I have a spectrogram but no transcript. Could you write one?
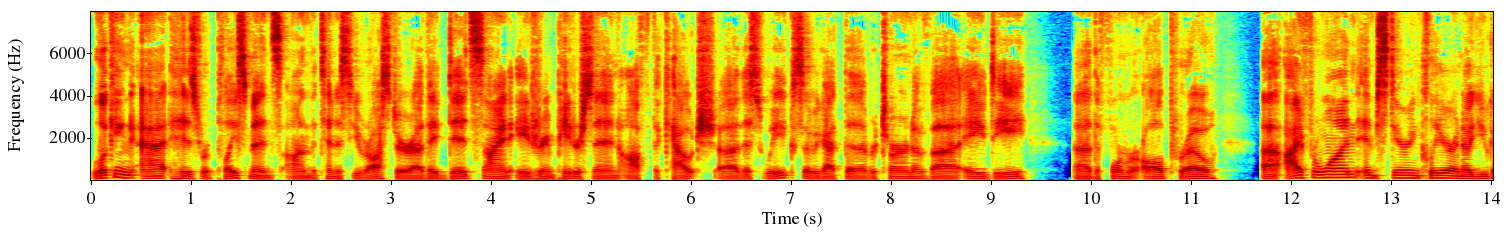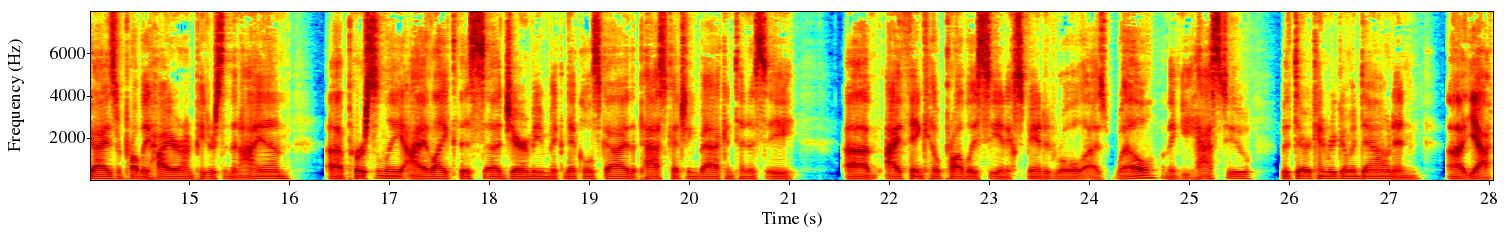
Looking at his replacements on the Tennessee roster, uh, they did sign Adrian Peterson off the couch uh, this week. So we got the return of uh, AD, uh, the former All Pro. Uh, I, for one, am steering clear. I know you guys are probably higher on Peterson than I am. Uh, personally, I like this Jeremy McNichols guy, the pass catching back in Tennessee. Um, I think he'll probably see an expanded role as well. I think he has to with Derrick Henry going down. And uh, yeah,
